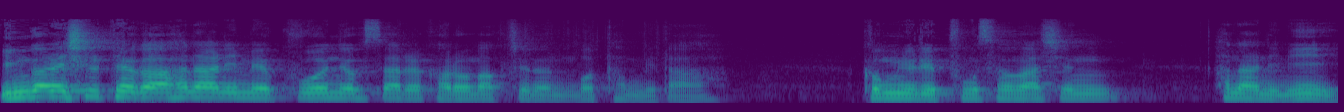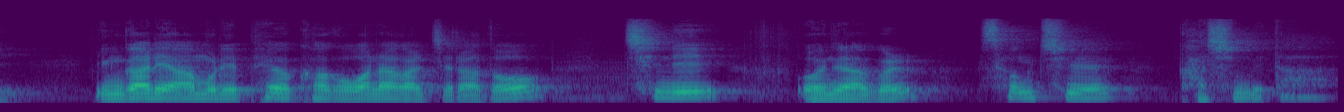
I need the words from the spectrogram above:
인간의 실패가 하나님의 구원 역사를 가로막지는 못합니다. 긍휼이 풍성하신 하나님이 인간이 아무리 폐역하고 원악할지라도 친히 언약을 성취해 가십니다.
